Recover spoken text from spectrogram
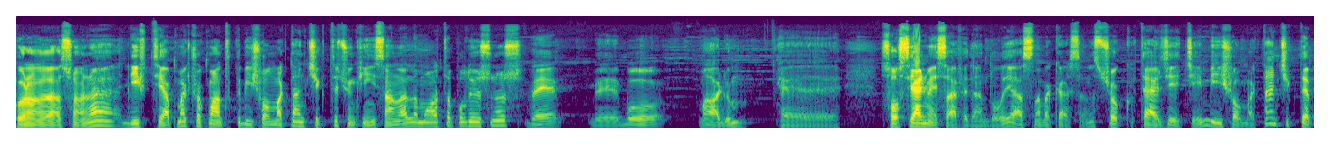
Koronadan sonra lift yapmak çok mantıklı bir iş olmaktan çıktı. Çünkü insanlarla muhatap oluyorsunuz ve e, bu malum e, sosyal mesafeden dolayı aslına bakarsanız çok tercih edeceğim bir iş olmaktan çıktı.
